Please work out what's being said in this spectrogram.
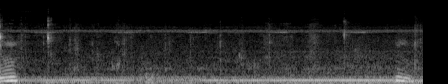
ืมอืม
